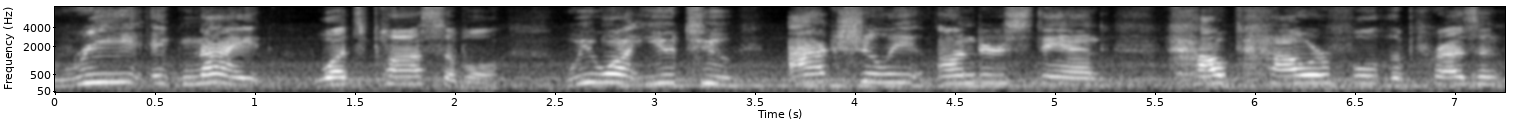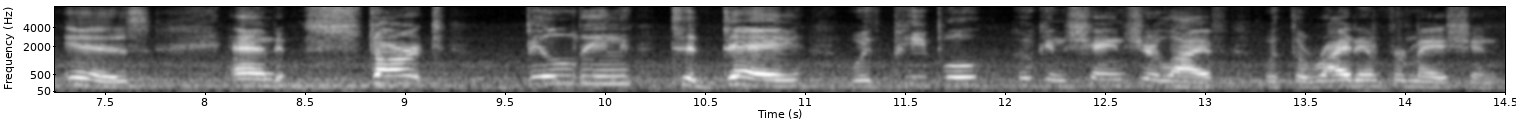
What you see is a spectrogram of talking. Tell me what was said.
reignite what's possible. We want you to actually understand how powerful the present is and start building today with people who can change your life with the right information,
